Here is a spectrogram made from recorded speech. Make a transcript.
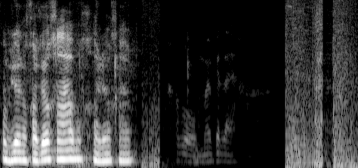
ผมโยนขอโทษครับ ขอโทษครับ ครับผมไม่เป็นไรครับ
